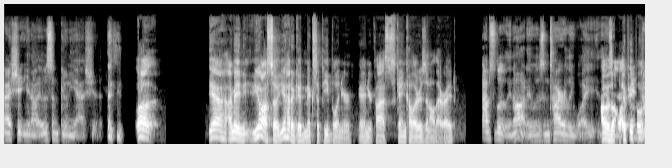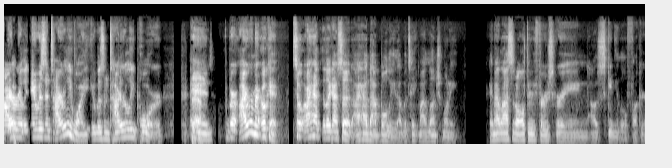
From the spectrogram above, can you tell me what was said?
I shit you know, it was some goony ass shit. well. Yeah, I mean, you also you had a good mix of people in your in your class, skin colors and all that, right? Absolutely not. It was entirely white. Oh, it was all white people? Yeah. Entirely. It was entirely white. It was entirely poor. Yeah. And bro, I remember. Okay, so I had, like I said, I had that bully that would take my lunch money, and that lasted all through first grade. And I was a skinny little fucker.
